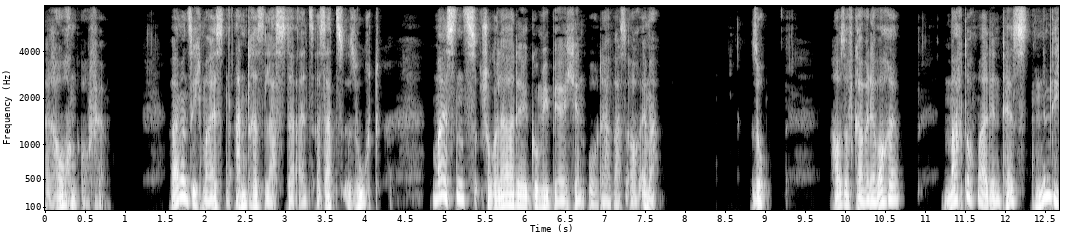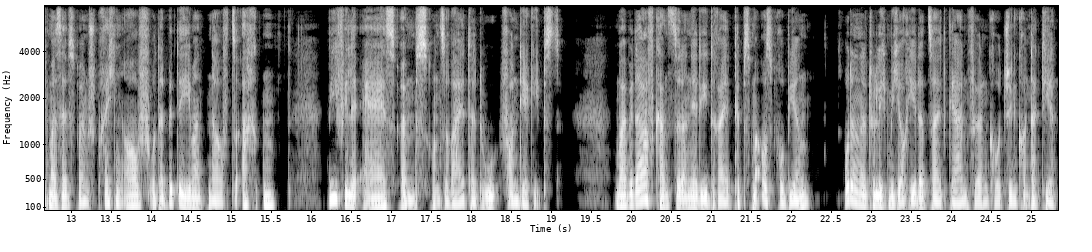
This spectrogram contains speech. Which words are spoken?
Rauchen aufhören. Weil man sich meist ein anderes Laster als Ersatz sucht, meistens Schokolade, Gummibärchen oder was auch immer. So, Hausaufgabe der Woche. Mach doch mal den Test, nimm dich mal selbst beim Sprechen auf oder bitte jemanden darauf zu achten, wie viele Äs, Öms und so weiter du von dir gibst. bei Bedarf kannst du dann ja die drei Tipps mal ausprobieren oder natürlich mich auch jederzeit gern für ein Coaching kontaktieren.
